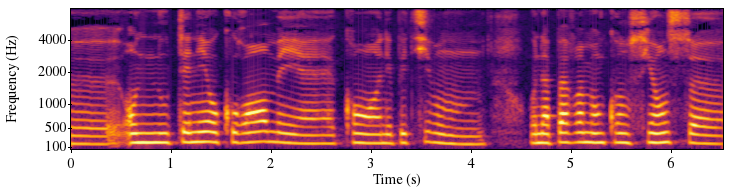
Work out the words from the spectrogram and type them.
euh, on nous tenait au courant, mais euh, quand on est petit, on n'a pas vraiment conscience. Euh.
